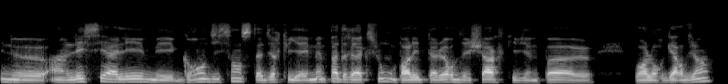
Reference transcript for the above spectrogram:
une, un laisser-aller, mais grandissant, c'est-à-dire qu'il n'y avait même pas de réaction. On parlait tout à l'heure des Sharks qui viennent pas euh, voir leur gardien,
